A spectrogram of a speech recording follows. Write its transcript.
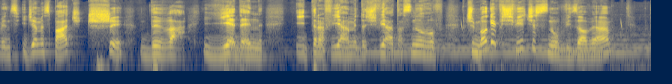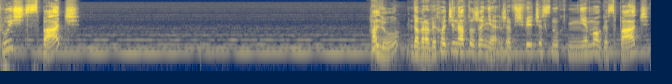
Więc idziemy spać. 3, 2, 1 i trafiamy do świata snów. Czy mogę w świecie snów, widzowie, pójść spać? Halu? Dobra, wychodzi na to, że nie, że w świecie snów nie mogę spać.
